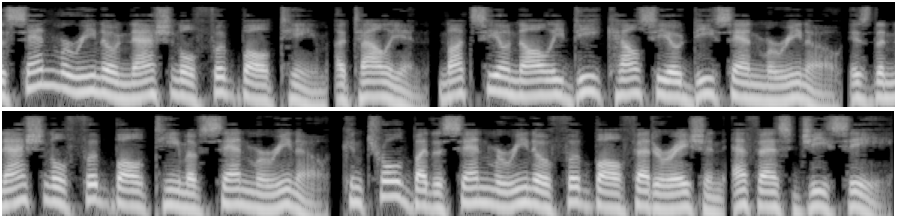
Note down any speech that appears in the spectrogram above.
The San Marino national football team Italian, Nazionale di Calcio di San Marino is the national football team of San Marino, controlled by the San Marino Football Federation FSGC.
